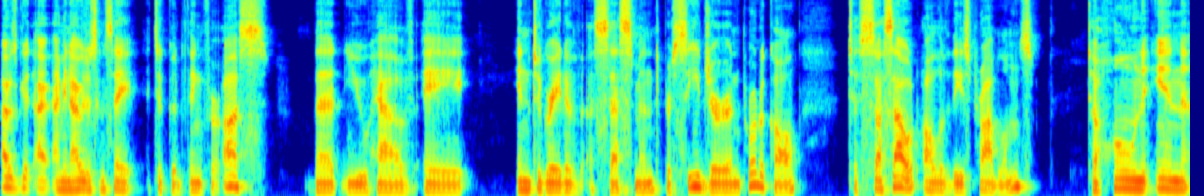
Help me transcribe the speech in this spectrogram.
I was good. I, I mean, I was just going to say it's a good thing for us that you have a integrative assessment procedure and protocol to suss out all of these problems to hone in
